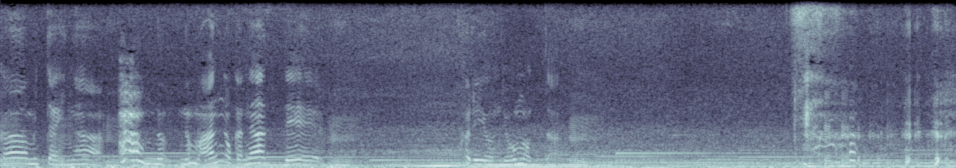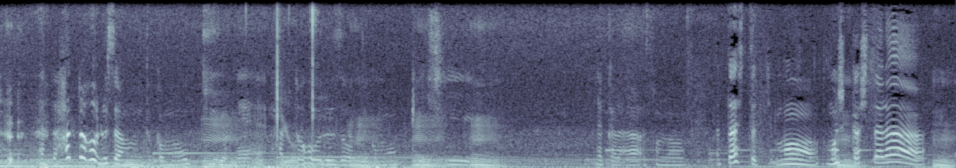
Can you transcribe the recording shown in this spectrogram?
か、うん。みたいなうん。ののもあんのかなってうん。これ読んで思った。うんあとハトホルさんとかも大きいよね、うんハトホル像とかも大きいし、うんだからその私たちももしかしたらうん。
